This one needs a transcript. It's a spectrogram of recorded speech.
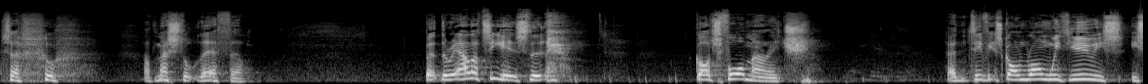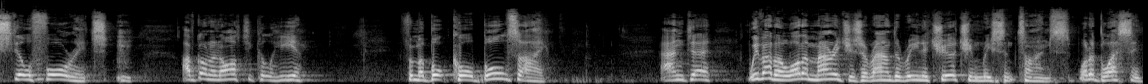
So, whew, I've messed up there, Phil. But the reality is that God's for marriage. And if it's gone wrong with you, he's, he's still for it. I've got an article here from a book called Bullseye. And uh, we've had a lot of marriages around Arena Church in recent times. What a blessing.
